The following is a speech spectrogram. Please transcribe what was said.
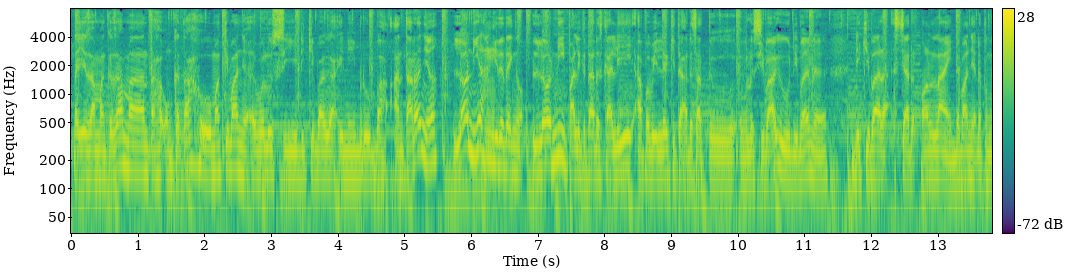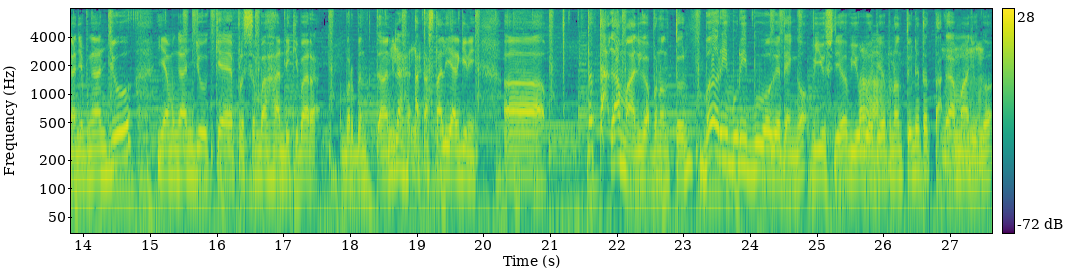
dari zaman ke zaman tahun ke tahun makin banyak evolusi di Barat ini berubah antaranya law ni lah hmm. kita tengok law ni paling ketara sekali apabila kita ada satu evolusi baru di mana di Barat secara online dah banyak dah penganjur-penganjur yang menganjurkan persembahan di Barat berbentuk uh, inilah Ya, ya. atas talian gini uh, Tetap ramai juga penonton Beribu-ribu orang tengok Views dia Viewer Ah. dia Penonton dia tetap Hmm. ramai juga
